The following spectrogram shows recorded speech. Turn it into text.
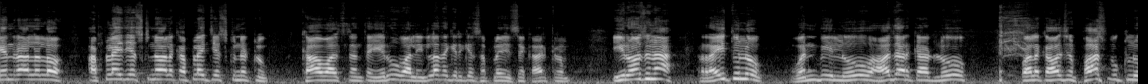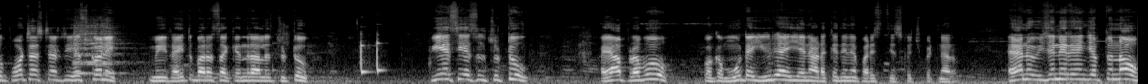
కేంద్రాలలో అప్లై చేసుకున్న వాళ్ళకి అప్లై చేసుకున్నట్లు కావాల్సినంత ఎరువు వాళ్ళ ఇళ్ళ దగ్గరికి సప్లై చేసే కార్యక్రమం. ఈ రోజున రైతులు వన్ బిలు ఆధార్ కార్డులు వాళ్ళకి కావాల్సిన పాస్బుక్లు పోస్టర్ స్టాట్ చేసుకొని మీ రైతు భరోసా కేంద్రాల చుట్టూ పిఎస్సిఎస్ల చుట్టూ అయా ప్రభు ఒక మూట యూరియా ఇయ్యని అడక్కదినే పరిస్థితి తీసుకొచ్చి పెట్టినారు. అయ్యా నువ్వు విజనరీ ఏం చెప్తున్నావు?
